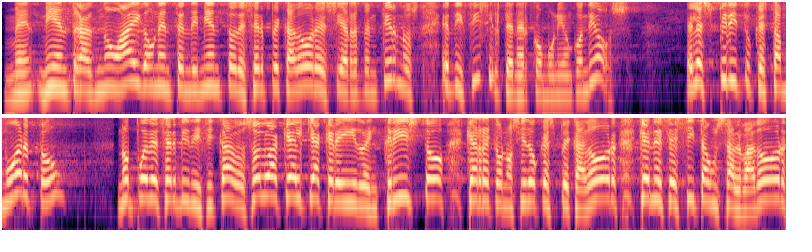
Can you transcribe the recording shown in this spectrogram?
mientras no haya un entendimiento de ser pecadores y arrepentirnos, es difícil tener comunión con Dios. El espíritu que está muerto no puede ser vivificado. Solo aquel que ha creído en Cristo, que ha reconocido que es pecador, que necesita un Salvador,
